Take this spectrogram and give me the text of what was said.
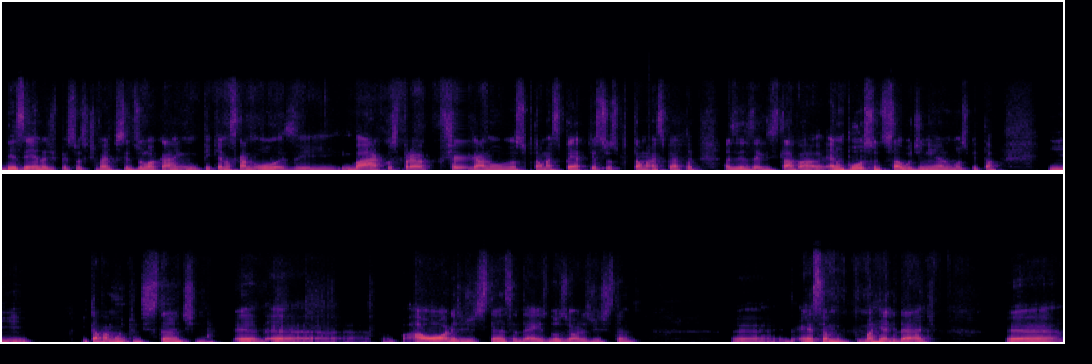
dezenas de pessoas que tiveram que se deslocar em pequenas canoas e em barcos para chegar no hospital mais perto, e esse hospital mais perto, às vezes ele estava, era um posto de saúde, nem era um hospital, e estava muito distante, né? é, é, a horas de distância, 10, 12 horas de distância. É, essa é uma realidade. É,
